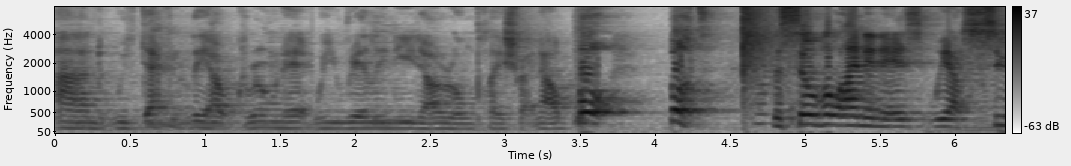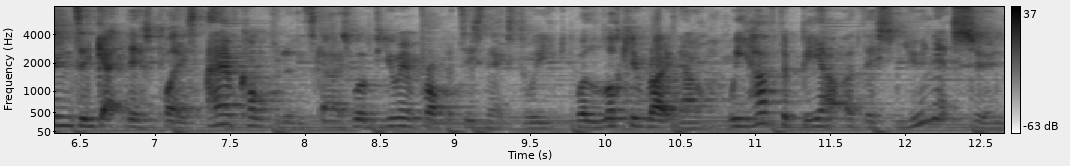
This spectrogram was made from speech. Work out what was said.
and we've definitely outgrown it. We really need our own place right now. But, but, the silver lining is we are soon to get this place. I have confidence, guys. We're viewing properties next week. We're looking right now. We have to be out of this unit soon.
